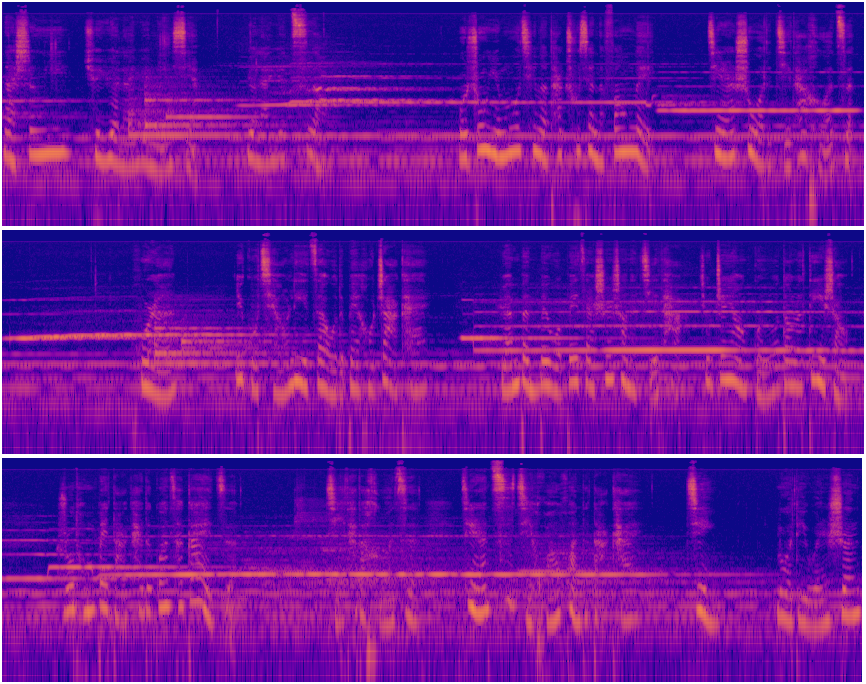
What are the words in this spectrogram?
那声音却越来越明显，越来越刺耳。我终于摸清了它出现的方位，竟然是我的吉他盒子。忽然，一股强力在我的背后炸开，原本被我背在身上的吉他就这样滚落到了地上，如同被打开的棺材盖子。吉他的盒子竟然自己缓缓地打开，静，落地闻声。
